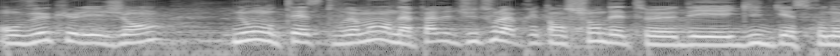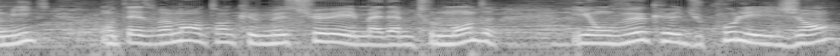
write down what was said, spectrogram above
On veut que les gens nous, on teste vraiment, on n'a pas du tout la prétention d'être des guides gastronomiques. On teste vraiment en tant que monsieur et madame tout le monde. Et on veut que, du coup, les gens,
